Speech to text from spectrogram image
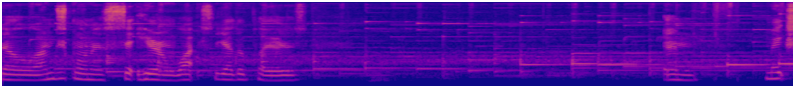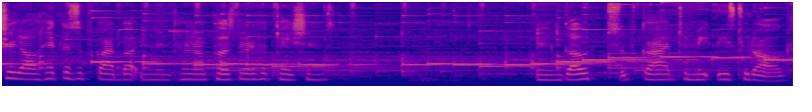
So I'm just gonna sit here and watch the other players and make sure y'all hit the subscribe button and turn on post notifications and go subscribe to meet these two dogs.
